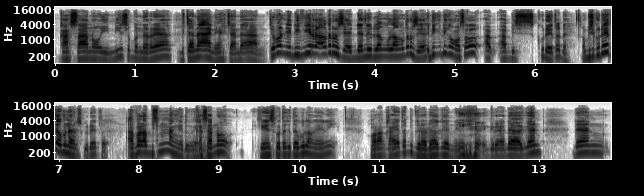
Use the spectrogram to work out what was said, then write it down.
Casano ini sebenarnya Bercandaan ya. bercandaan. Cuman jadi viral terus ya dan diulang-ulang terus ya. Ini ini kalau nggak salah ab- abis Scudetto dah. Habis Scudetto benar. Abis Scudetto. Apa habis menang gitu kan. Casano kayak seperti kita bilang ya ini orang kaya tapi geradagan ya. Iya, geradagan dan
